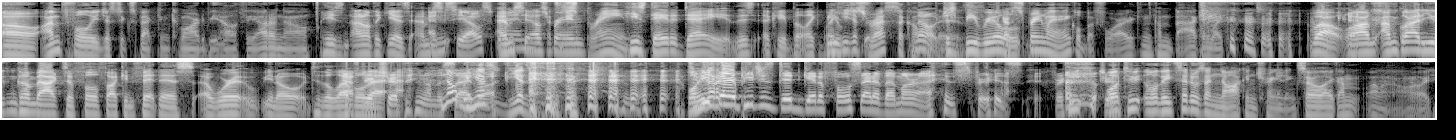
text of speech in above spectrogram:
oh, I'm fully just expecting Kemar to be healthy. I don't know. He's. I don't think he is. MC, MCL sprain. MCL That's a sprain. sprain. He's day to day. This okay, but like, be, Like he just rests a couple. No, days. just be real. Like, I've sprained my ankle before. I can come back and like. Well, well, I'm I'm glad you can come back to full fucking fitness. Uh, we're you know to the level after that tripping on the side. no, but he has. He has. to well, be he got. fair, Peaches did get a full set of MRIs for his. For his trip. well, to, well, they said it was a knock in training. So like, I'm. I don't know. Like.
